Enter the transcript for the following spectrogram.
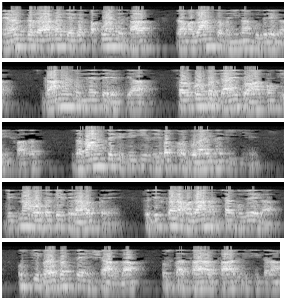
میں عرض کر رہا تھا کہ اگر تقوا کے ساتھ رمضان کا مہینہ گزرے گا، گانا سننے سے احتیاط، سڑکوں پر جائیں تو آنکھوں کی حفاظت، زبان سے کسی کی غیبت اور برائی نہ کیجیے۔ جتنا ہو سکے تلاوت کریں۔ تو جس کا رمضان اچھا گزرے گا، اس کی برکت سے انشاءاللہ اس کا سارا سال اسی طرح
